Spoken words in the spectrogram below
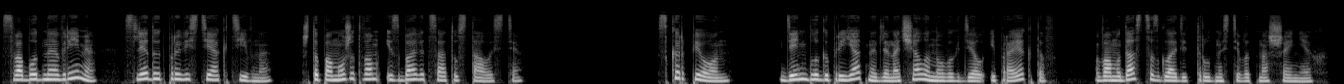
Свободное время следует провести активно, что поможет вам избавиться от усталости. Скорпион. День благоприятный для начала новых дел и проектов, вам удастся сгладить трудности в отношениях.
